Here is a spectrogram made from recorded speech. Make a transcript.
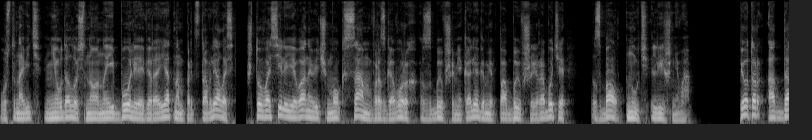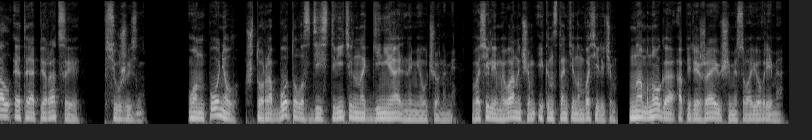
установить не удалось, но наиболее вероятным представлялось, что Василий Иванович мог сам в разговорах с бывшими коллегами по бывшей работе сболтнуть лишнего. Петр отдал этой операции всю жизнь. Он понял, что работал с действительно гениальными учеными – Василием Ивановичем и Константином Васильевичем, намного опережающими свое время –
